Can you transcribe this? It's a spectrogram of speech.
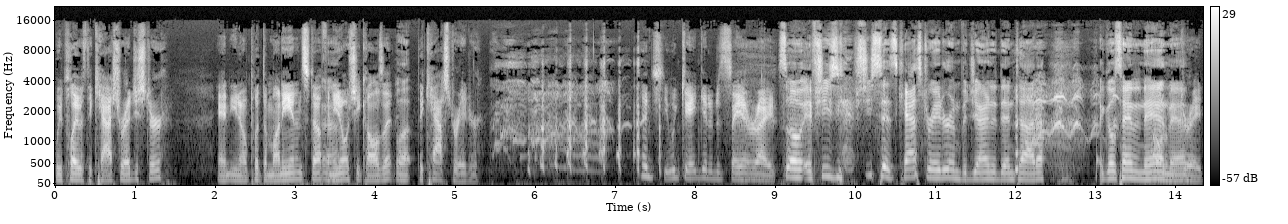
we play with the cash register and, you know, put the money in and stuff. And you uh-huh. know what she calls it? What? The castrator. and she, we can't get her to say it right. So if she's if she says castrator and vagina dentata, it goes hand in Oh, hand, it'll man. be great.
